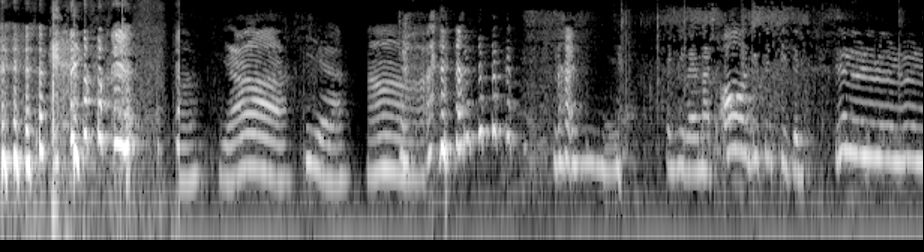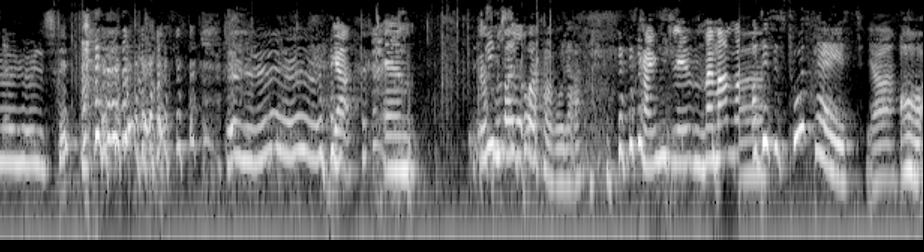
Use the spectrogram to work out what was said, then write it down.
yeah. Yeah. Ah. nice. Thank you very much. Oh, this is. Schrift. Ja, ähm, Lies mal vor, Carola. Das kann ich nicht lesen. Meine Mama. Oh, this is toothpaste. Ja. Oh,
